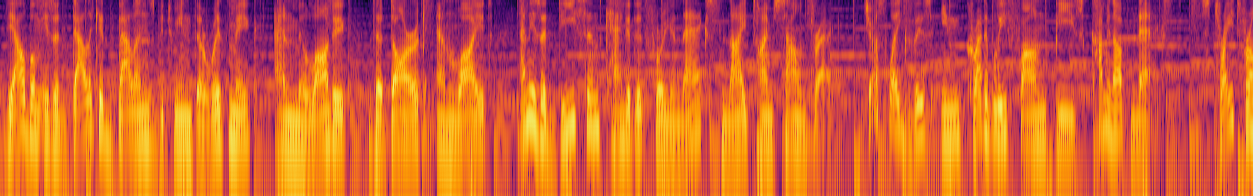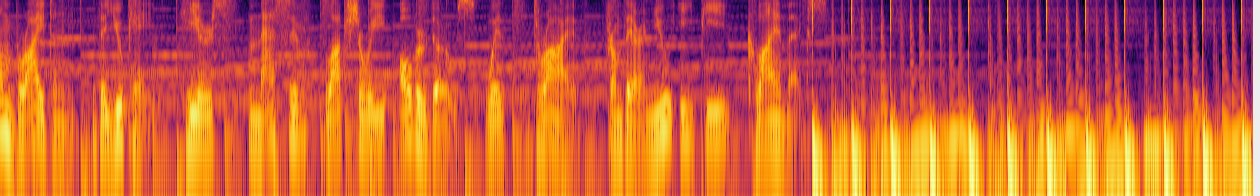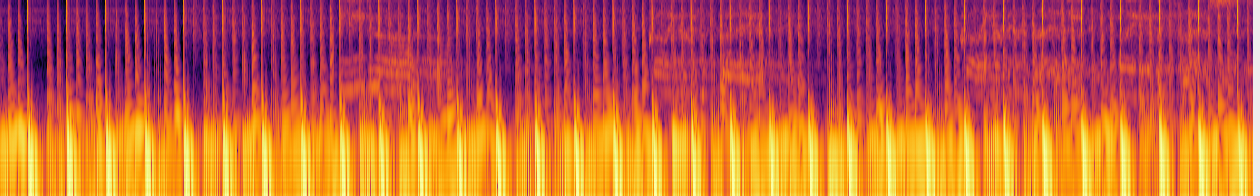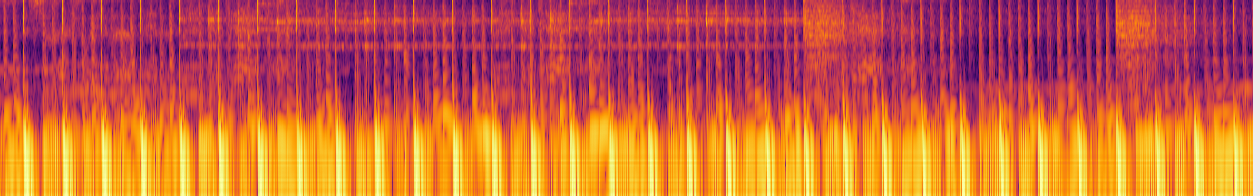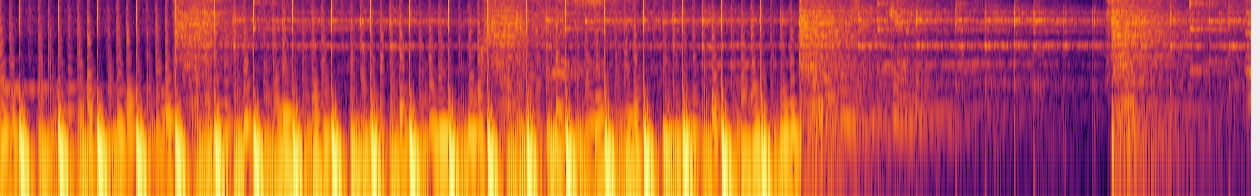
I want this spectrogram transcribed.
The album is a delicate balance between the rhythmic and melodic, the dark and light, and is a decent candidate for your next nighttime soundtrack just like this incredibly fun piece coming up next. Straight from Brighton, the UK, here's Massive Luxury Overdose with Drive from their new EP Climax.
